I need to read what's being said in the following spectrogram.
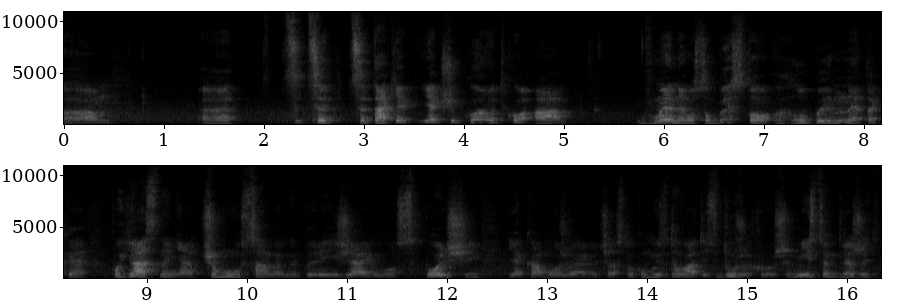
Ем, е, Це, це, це так, як, якщо коротко, а в мене особисто глибинне таке пояснення, чому саме ми переїжджаємо з Польщі, яка може часто комусь здаватись дуже хорошим місцем для жит-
